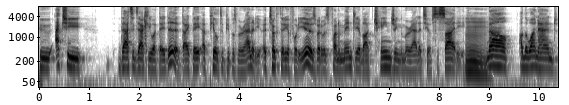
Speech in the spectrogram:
who actually that's exactly what they did like they appealed to people's morality it took 30 or 40 years but it was fundamentally about changing the morality of society mm. now on the one hand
